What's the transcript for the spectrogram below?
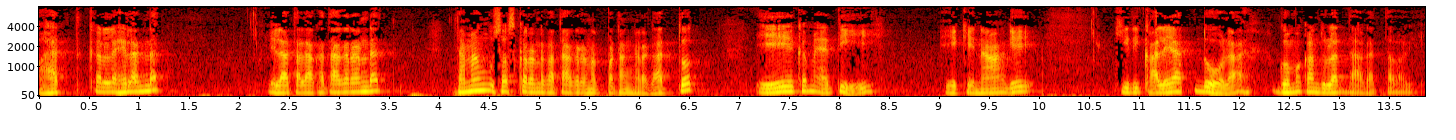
පහත් කරලා හෙලන්නත් එලා තලා කතා කරන්නත් Taman උසස් කරන්න කතා කරනත් පටන් අරගත්තොත් ඒකම ඇති ඒ කෙනාගේ කිරි කලයක් දෝලා ගොම කඳුලක් දාගත්තා වගේ.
